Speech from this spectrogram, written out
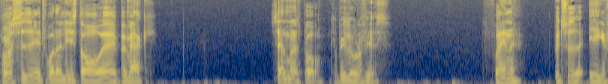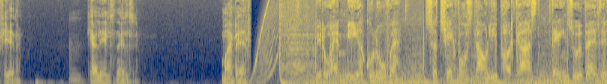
på ja. side 1, hvor der lige står, øh, bemærk, Salmernes bog, kapitel 88. Frænde betyder ikke fjende. Mm. Kærlig hilsen, Else. My bad. Vil du have mere Gunova? Så tjek vores daglige podcast, dagens udvalgte,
